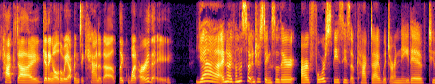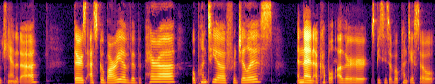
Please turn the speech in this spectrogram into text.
cacti getting all the way up into Canada. Like, what are they? Yeah, I know. I found this so interesting. So there are four species of cacti which are native to Canada. There's Escobaria vivipara, Opuntia fragilis, and then a couple other species of Opuntia. So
